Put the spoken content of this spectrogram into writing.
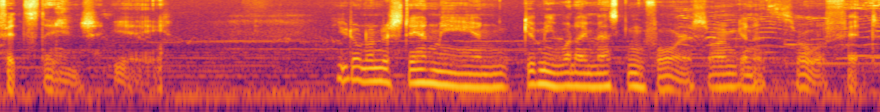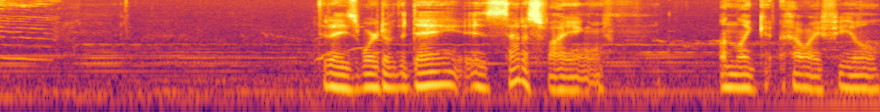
Fit stage. Yay. You don't understand me and give me what I'm asking for, so I'm gonna throw a fit. Today's word of the day is satisfying. Unlike how I feel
